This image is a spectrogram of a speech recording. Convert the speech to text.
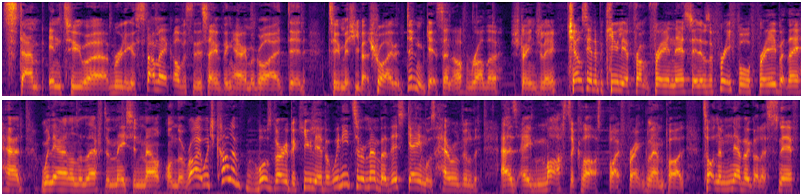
stamp into uh, Rudiger's stomach. Obviously, the same thing Harry Maguire did to Michy Batshuayi, but didn't get sent off, rather strangely. Chelsea had a peculiar front three in this. It was a 3-4-3, but they had Willian on the left and Mason Mount on the right, which kind of was very peculiar, but we need to remember this game was heralded as a masterclass by Frank Lampard. Tottenham never got a sniff.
